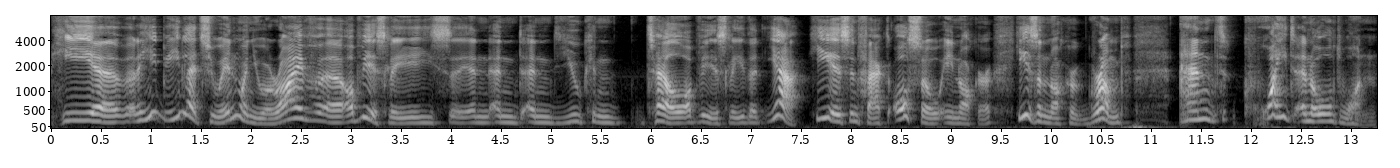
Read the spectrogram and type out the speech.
he uh, he he lets you in when you arrive. Uh, obviously, he's and and and you can tell obviously that yeah, he is in fact also a nocker. He is a nocker grump, and quite an old one.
